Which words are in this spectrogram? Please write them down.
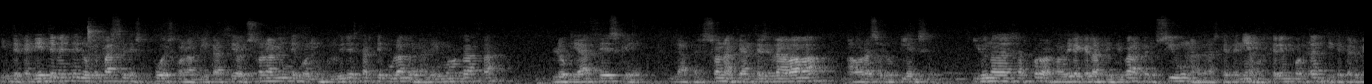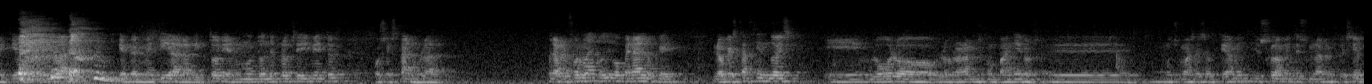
Independientemente de lo que pase después con la aplicación, solamente con incluir este articulado en la ley Mordaza, lo que hace es que la persona que antes grababa ahora se lo piense y una de esas pruebas, no diré que la principal, pero sí una de las que teníamos, que era importante y que permitía la que permitía la victoria en un montón de procedimientos, pues está anulada. La reforma del Código Penal lo que, lo que está haciendo es, eh, luego lo, lo, hablarán mis compañeros eh, mucho más exhaustivamente, yo solamente es una reflexión,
